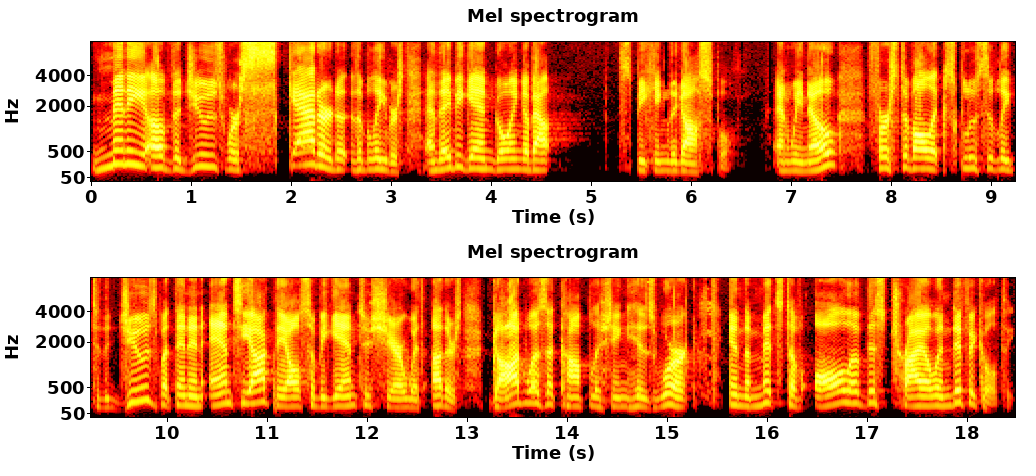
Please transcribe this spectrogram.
many of the Jews were scattered, the believers, and they began going about speaking the gospel. And we know, first of all, exclusively to the Jews, but then in Antioch, they also began to share with others. God was accomplishing his work in the midst of all of this trial and difficulty.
